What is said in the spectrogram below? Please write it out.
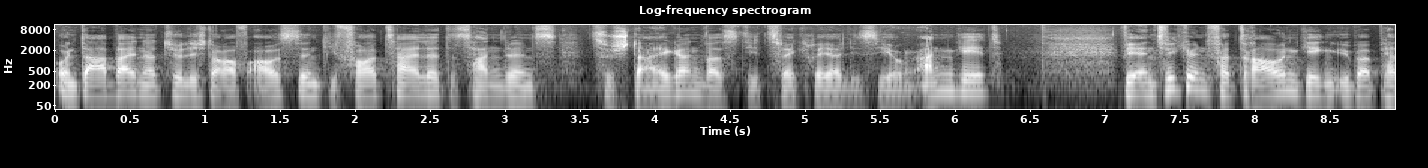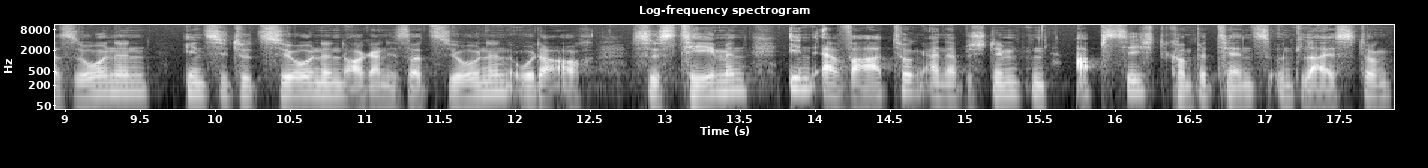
und dabei natürlich darauf aus sind, die Vorteile des Handelns zu steigern, was die Zweckrealisierung angeht. Wir entwickeln Vertrauen gegenüber Personen, Institutionen, Organisationen oder auch Systemen in Erwartung einer bestimmten Absicht, Kompetenz und Leistung,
